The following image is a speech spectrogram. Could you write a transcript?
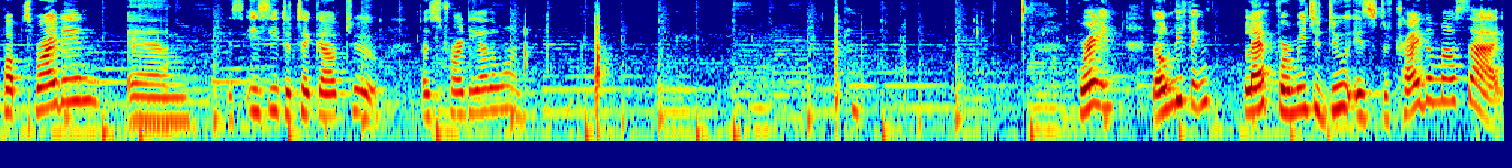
pops right in and it's easy to take out too. Let's try the other one. Great, the only thing left for me to do is to try them outside.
